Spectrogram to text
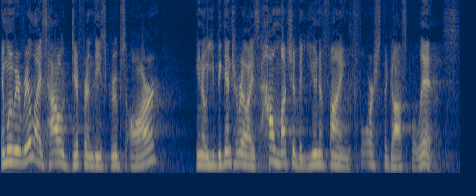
And when we realize how different these groups are, you know, you begin to realize how much of a unifying force the gospel is.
